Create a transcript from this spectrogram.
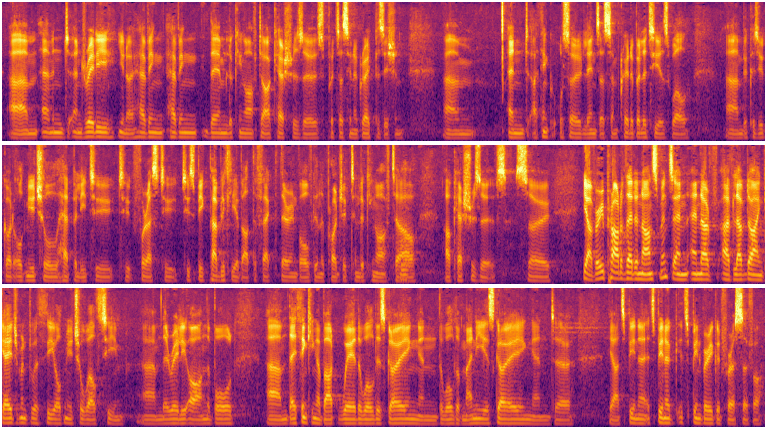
Um, and and really, you know, having having them looking after our cash reserves puts us in a great position, um, and I think also lends us some credibility as well, um, because you've got Old Mutual happily to to for us to to speak publicly about the fact that they're involved in the project and looking after mm. our our cash reserves. So. Yeah, very proud of that announcement, and, and I've I've loved our engagement with the Old Mutual Wealth team. Um, they really are on the ball um, they're thinking about where the world is going and the world of money is going, and uh, yeah, it's been a, it's been a, it's been very good for us so far.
